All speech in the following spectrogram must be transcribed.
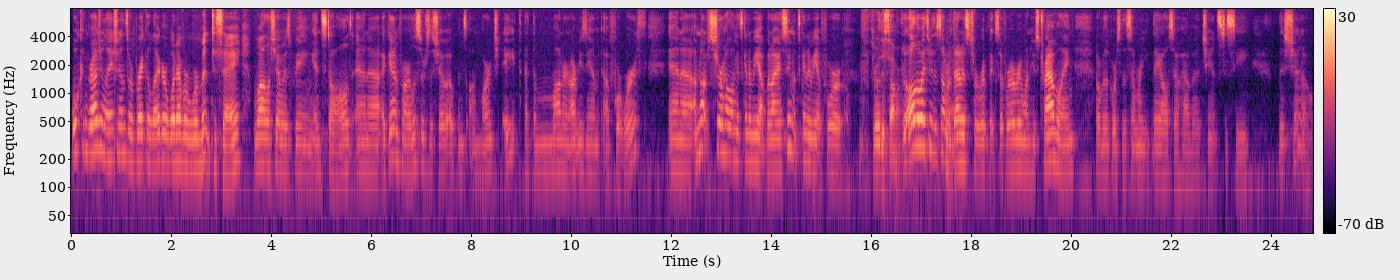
Well, congratulations, or break a leg, or whatever we're meant to say while a show is being installed. And uh, again, for our listeners, the show opens on March 8th at the Modern Art Museum of Fort Worth. And uh, I'm not sure how long it's going to be up, but I assume it's going to be up for through the summer. all the way through the summer. That is terrific. So for everyone who's traveling over the course of the summer, they also have a chance to see this show.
